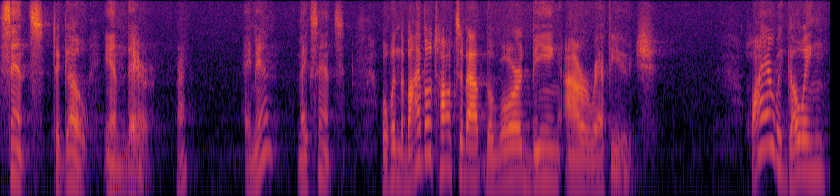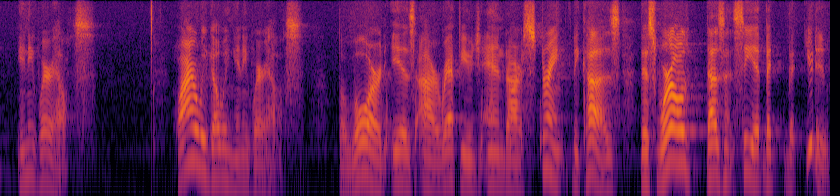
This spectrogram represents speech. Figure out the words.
sense to go in there, right? Amen? Makes sense. Well, when the Bible talks about the Lord being our refuge, why are we going anywhere else? Why are we going anywhere else? The Lord is our refuge and our strength because this world doesn't see it, but, but you do.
